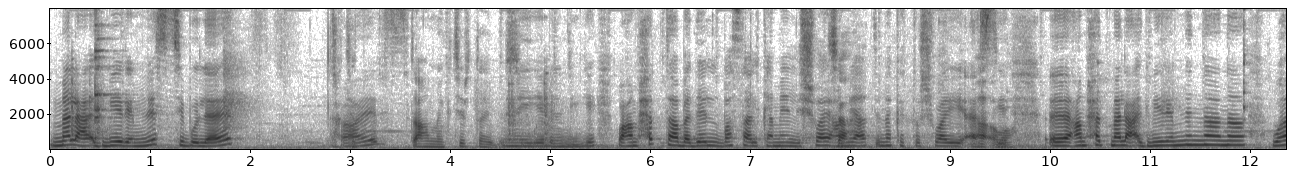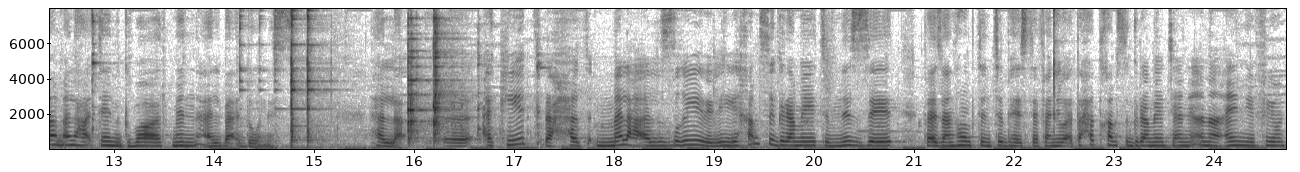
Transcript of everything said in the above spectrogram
ملعقة كبيرة من السيبولات. شايف طعمة كثير طيب 100% وعم حطها بدل البصل كمان شوي. عم يعطي نكهته شوي قاسية. آه عم حط ملعقة كبيرة من النانا وملعقتين كبار من البقدونس. هلا. آه أكيد رح أحط ملعقة الصغيرة اللي هي 5 جرامات من الزيت. فإذا هون بتنتبهي ستيفاني وقت أحط 5 جرامات يعني أنا عيني فيهم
